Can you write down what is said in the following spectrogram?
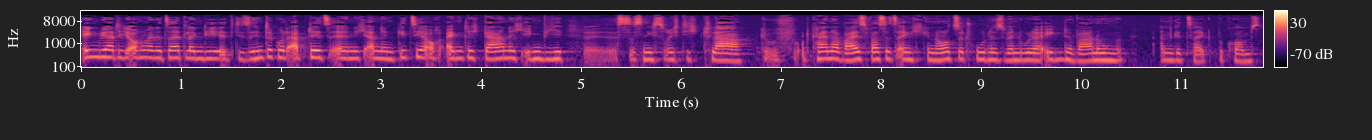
irgendwie hatte ich auch meine Zeit lang die, diese Hintergrund-Updates äh, nicht an, dann geht sie ja auch eigentlich gar nicht. Irgendwie äh, ist es nicht so richtig klar. Und keiner weiß, was jetzt eigentlich genau zu tun ist, wenn du da irgendeine Warnung angezeigt bekommst.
